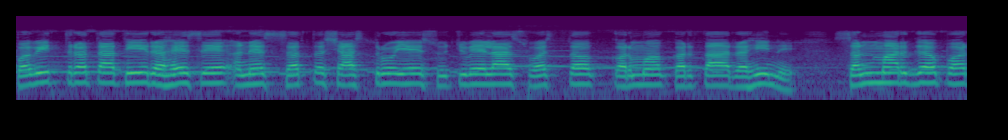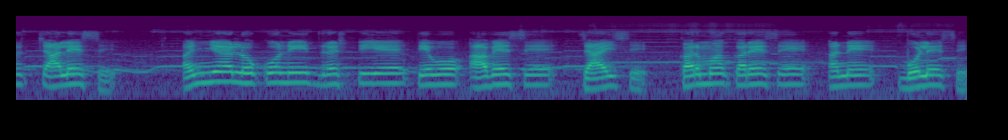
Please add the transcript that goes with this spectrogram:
પવિત્રતાથી રહે છે અને સતશાસ્ત્રોએ સૂચવેલા સ્વસ્થ કર્મ કરતા રહીને સન્માર્ગ પર ચાલે છે. અન્ય લોકોની દ્રષ્ટિએ તેઓ આવે છે, જાય છે, કર્મ કરે છે અને બોલે છે.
